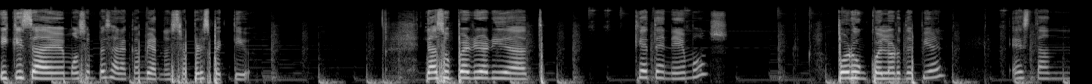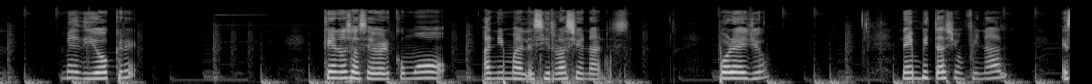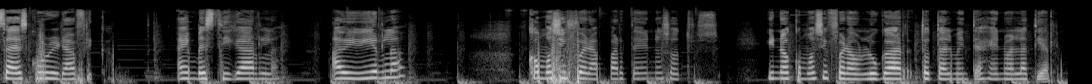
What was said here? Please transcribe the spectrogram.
y quizá debemos empezar a cambiar nuestra perspectiva. La superioridad que tenemos por un color de piel es tan mediocre que nos hace ver como animales irracionales. Por ello, la invitación final es a descubrir África, a investigarla, a vivirla como si fuera parte de nosotros y no como si fuera un lugar totalmente ajeno a la tierra.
